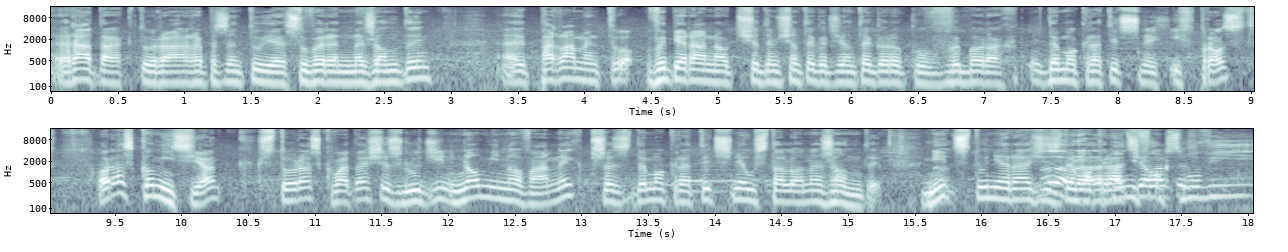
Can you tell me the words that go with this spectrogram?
Rada, która reprezentuje suwerenne rządy, E, Parlament wybierany od 1979 roku w wyborach demokratycznych i wprost oraz komisja, która składa się z ludzi nominowanych przez demokratycznie ustalone rządy. Nic tu nie razi No z dobra, ale pani demokracją. Fox mówi,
